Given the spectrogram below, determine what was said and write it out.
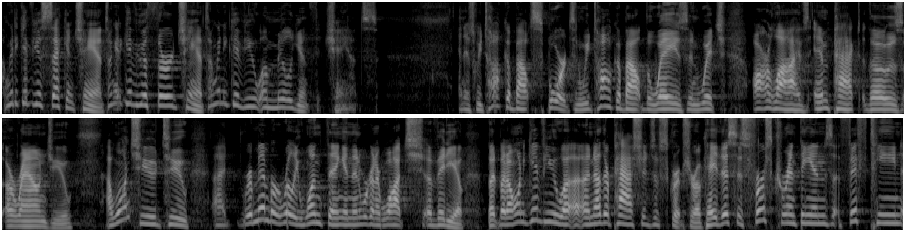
I'm going to give you a second chance. I'm going to give you a third chance. I'm going to give you a millionth chance. And as we talk about sports and we talk about the ways in which our lives impact those around you, I want you to uh, remember really one thing, and then we're going to watch a video. But, but I want to give you a, another passage of Scripture, okay? This is 1 Corinthians 15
